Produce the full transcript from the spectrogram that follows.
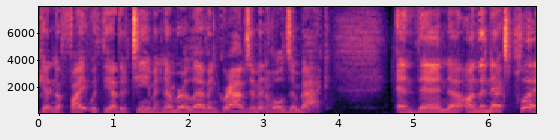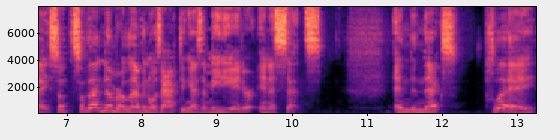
get in a fight with the other team, and number 11 grabs him and holds him back. And then uh, on the next play, so, so that number 11 was acting as a mediator in a sense. And the next play,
